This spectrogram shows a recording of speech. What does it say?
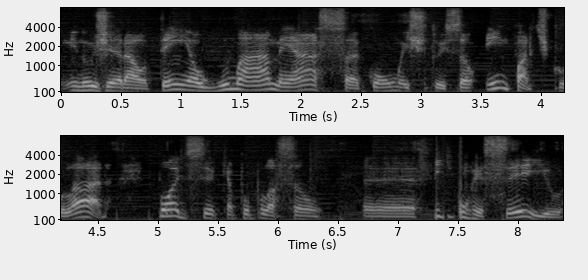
no geral, tem alguma ameaça com uma instituição em particular, pode ser que a população é, fique com receio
